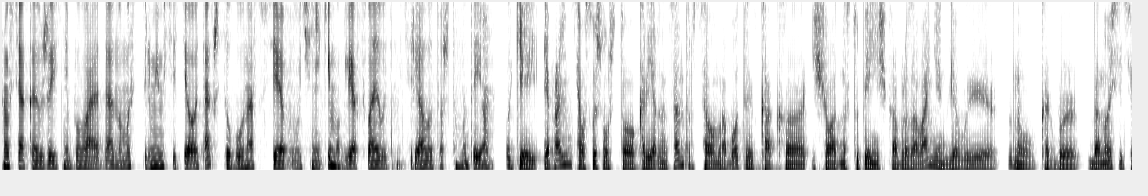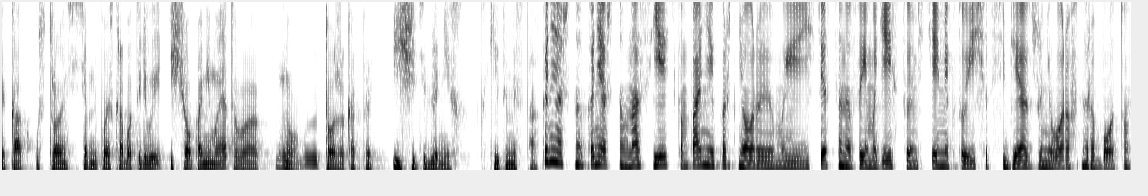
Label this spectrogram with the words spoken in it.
Ну, всякое в жизни бывает, да, но мы стремимся сделать так, чтобы у нас все ученики могли осваивать материалы, то, что мы даем. Окей, я правильно тебя услышал, что карьерный центр в целом работает как э, еще одна ступенечка образования, где вы, ну, как бы доносите, как устроен системный поиск работы, или вы еще помимо этого, ну, тоже как-то ищете для них какие-то места? Конечно, конечно. У нас есть компании-партнеры. Мы, естественно, взаимодействуем с теми, кто ищет себе джуниоров на работу.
